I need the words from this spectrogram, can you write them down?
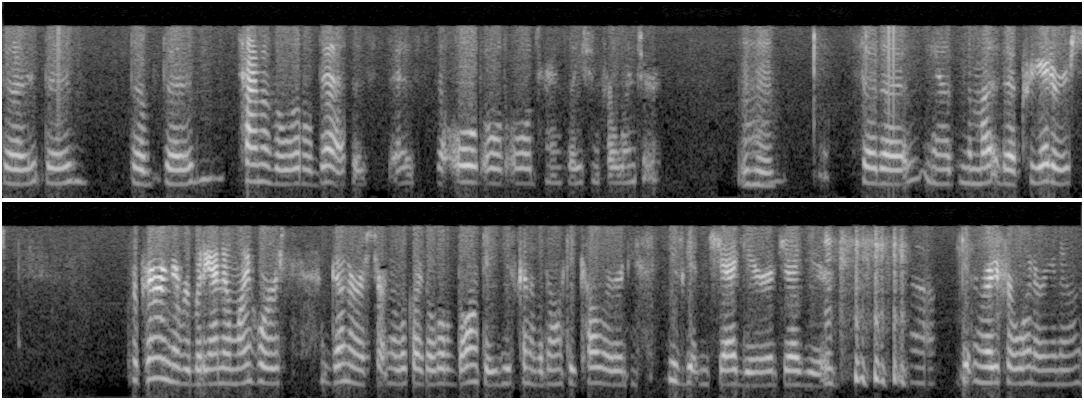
the the the the time of the little death, as as the old old old translation for winter. Mhm. Um, so the you know the the creators preparing everybody. I know my horse Gunner is starting to look like a little donkey. He's kind of a donkey color, and he's he's getting shaggier and shaggier. uh, getting ready for winter, you know,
